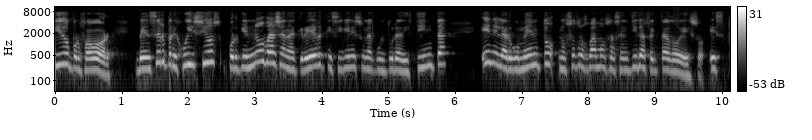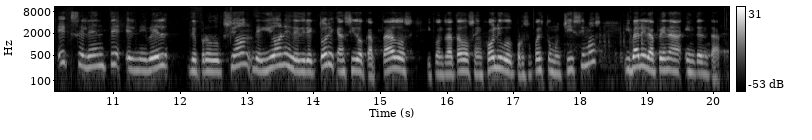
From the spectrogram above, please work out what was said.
pido por favor vencer prejuicios porque no vayan a creer que si bien es una cultura distinta, en el argumento nosotros vamos a sentir afectado eso. Es excelente el nivel de producción, de guiones, de directores que han sido captados y contratados en Hollywood, por supuesto, muchísimos, y vale la pena intentarlo.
